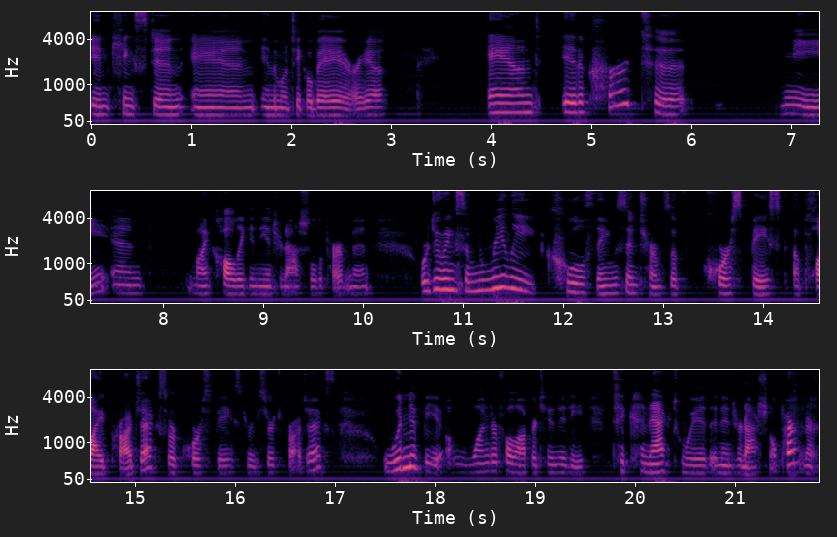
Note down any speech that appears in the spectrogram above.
in Kingston and in the Montego Bay area. And it occurred to me and my colleague in the international department, we're doing some really cool things in terms of course-based applied projects or course-based research projects. Wouldn't it be a wonderful opportunity to connect with an international partner?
